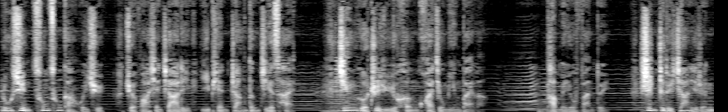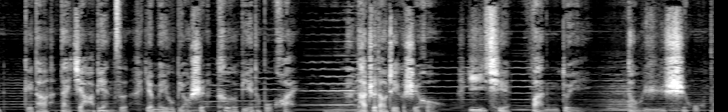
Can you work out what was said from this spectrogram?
鲁迅匆匆赶回去，却发现家里一片张灯结彩，惊愕之余，很快就明白了。他没有反对，甚至对家里人给他戴假辫子也没有表示特别的不快。他知道这个时候一切反对都于事无补。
